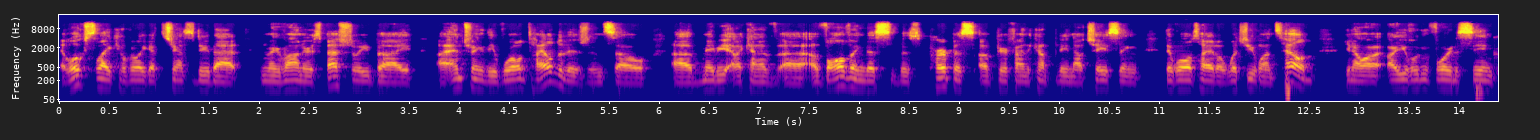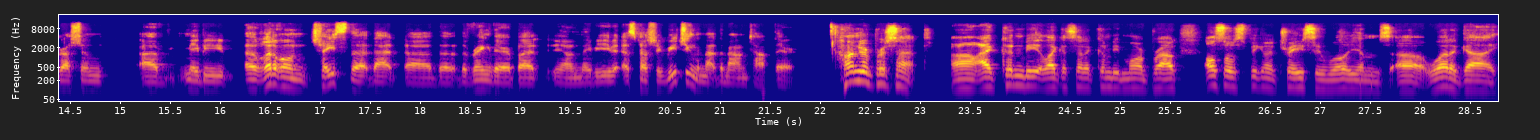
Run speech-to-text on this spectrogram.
it looks like he'll really get the chance to do that in Ring of Honor, especially by uh, entering the world title division. So uh, maybe uh, kind of uh, evolving this this purpose of purifying the company, now chasing the world title, which you once held. You know, are, are you looking forward to seeing Gresham? Uh, maybe uh, let alone chase the that the the ring there, but you know maybe especially reaching the the mountaintop there. Hundred percent. I couldn't be like I said. I couldn't be more proud. Also, speaking of Tracy Williams, what a guy!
